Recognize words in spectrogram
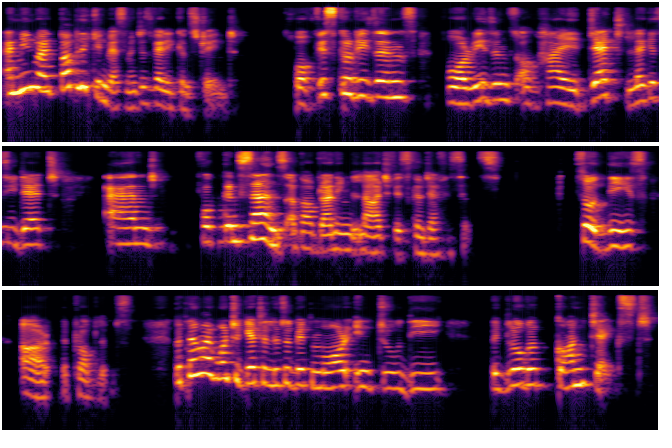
And meanwhile, public investment is very constrained for fiscal reasons, for reasons of high debt, legacy debt, and for concerns about running large fiscal deficits. So these are the problems. But now I want to get a little bit more into the, the global context,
